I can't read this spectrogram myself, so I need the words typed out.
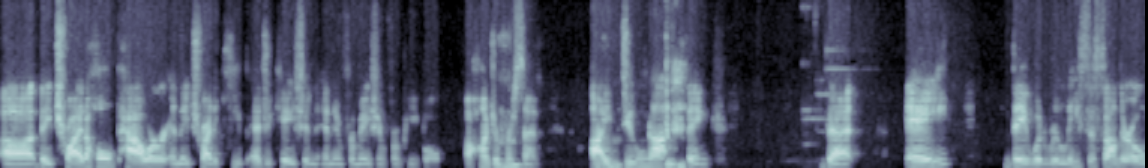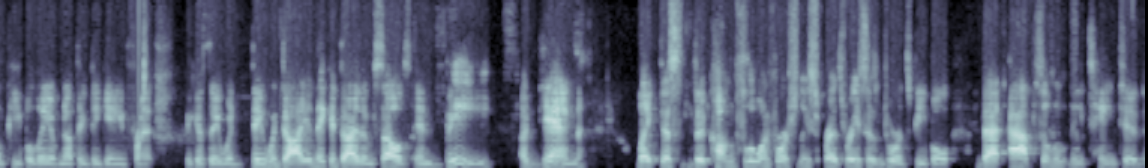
Uh, they try to hold power and they try to keep education and information from people. 100%. percent I Mhm. do not think that a they would release this on their own people. They have nothing to gain from it because they would they would die and they could die themselves. And b again, like this, the kung flu unfortunately spreads racism towards people. That absolutely tainted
